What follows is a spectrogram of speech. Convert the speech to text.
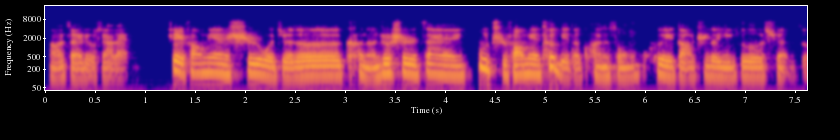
然后再留下来。这方面是我觉得可能就是在物质方面特别的宽松，会导致的一个选择，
